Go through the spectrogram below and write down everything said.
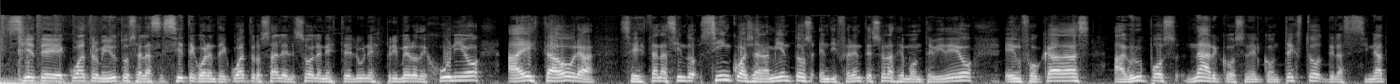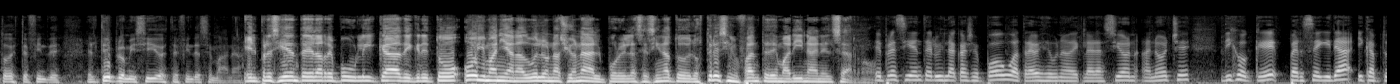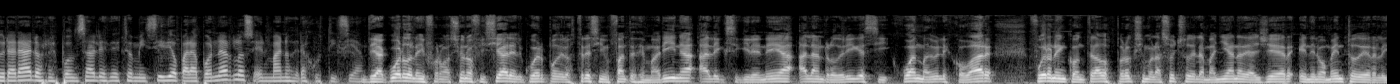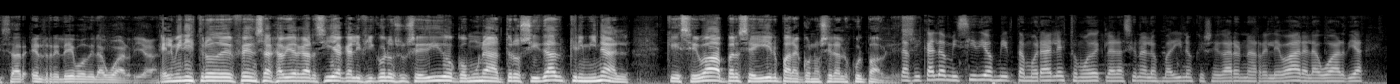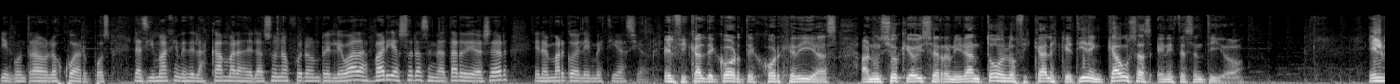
7, 4 minutos a las 7.44 sale el sol en este lunes primero de junio. A esta hora se están haciendo cinco allanamientos en diferentes zonas de Montevideo enfocadas a grupos narcos en el contexto del asesinato de este fin de el triple homicidio de este fin de semana. El presidente de la República decretó hoy y mañana duelo nacional por el asesinato de los tres infantes de Marina en el Cerro. El presidente Luis Lacalle Pou, a través de una declaración anoche, dijo que perseguirá y capturará a los responsables de este homicidio para ponerlos en manos de la justicia. De acuerdo a la información oficial, el cuerpo de los tres infantes de Marina, Alex Guirenea, Alan Rodríguez y Juan Manuel Escobar, fueron encontrados próximo a las 8 de la mañana de ayer en el momento de realizar el relevo de la guardia. El ministro de Defensa, Javier García, calificó lo sucedido como una atrocidad criminal que se va a perseguir para conocer a los culpables. La fiscal de homicidios, Mirta Morales, tomó declaración a los marinos que llegaron a relevar a la guardia y encontraron los cuerpos. Las imágenes de las cámaras de la zona fueron relevadas varias horas en la tarde de ayer en el marco de la investigación. El fiscal de corte, Jorge Díaz, anunció que hoy se reunirán todos los fiscales que tienen causas en este sentido. El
